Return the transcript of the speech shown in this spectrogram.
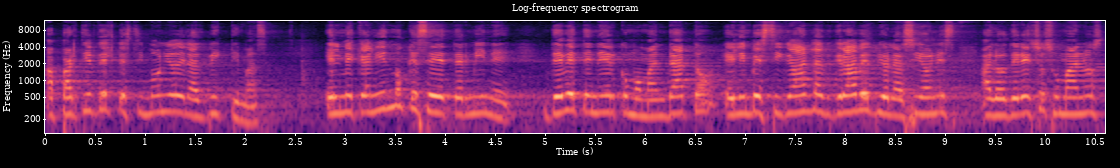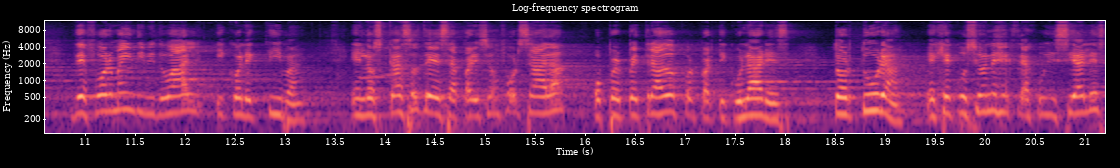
a partir del testimonio de las víctimas. El mecanismo que se determine debe tener como mandato el investigar las graves violaciones a los derechos humanos de forma individual y colectiva, en los casos de desaparición forzada o perpetrados por particulares, tortura, ejecuciones extrajudiciales,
